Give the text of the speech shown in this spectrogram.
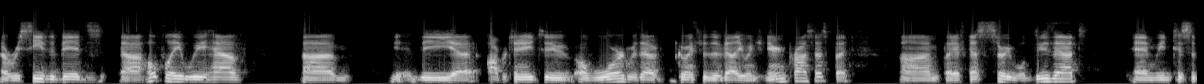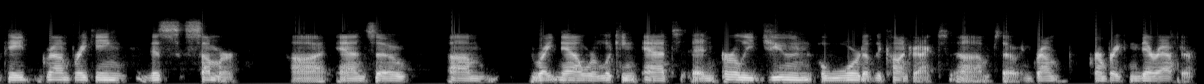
receive the bids. hopefully, we have um, the opportunity to award without going through the value engineering process, but um, but if necessary, we'll do that. And we anticipate groundbreaking this summer. Uh, and so um, right now we're looking at an early June award of the contract. Um, so in ground groundbreaking thereafter.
